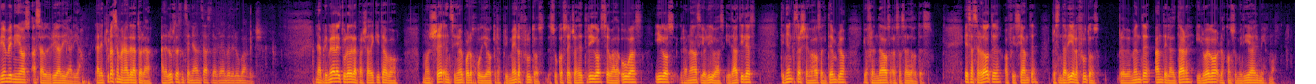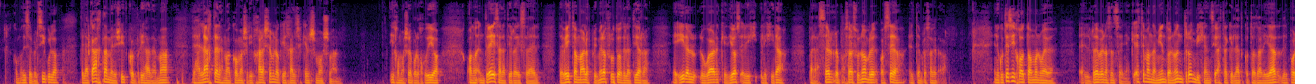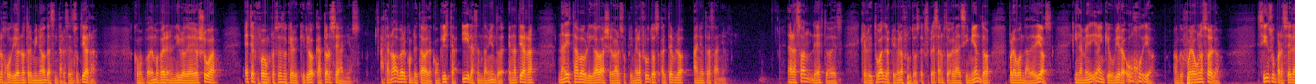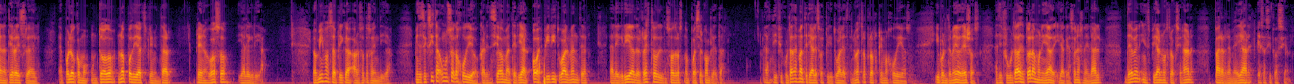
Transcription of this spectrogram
Bienvenidos a Sabiduría Diaria, la lectura semanal de la Torah, a la luz de las enseñanzas del Rebbe de Lubavitch. En la primera lectura de la Parsha de Kitabó, Moshe enseñó al pueblo judío que los primeros frutos de sus cosechas de trigo, cebada, uvas, higos, granadas y olivas y dátiles tenían que ser llevados al templo y ofrendados a los sacerdotes. El sacerdote, oficiante, presentaría los frutos brevemente ante el altar y luego los consumiría él mismo como dice el versículo, mereshit kol lo que Dijo Moshe por el judío, cuando entréis a la tierra de Israel, debéis tomar los primeros frutos de la tierra e ir al lugar que Dios elegirá para hacer reposar su nombre, o sea, el templo sagrado. En el Kutés Hijo, tomo 9, el Rebbe nos enseña que este mandamiento no entró en vigencia hasta que la totalidad del pueblo judío no terminó de asentarse en su tierra. Como podemos ver en el libro de Yoshua, este fue un proceso que requirió 14 años. Hasta no haber completado la conquista y el asentamiento en la tierra, nadie estaba obligado a llevar sus primeros frutos al templo año tras año. La razón de esto es que el ritual de los primeros frutos expresa nuestro agradecimiento por la bondad de Dios, y en la medida en que hubiera un judío, aunque fuera uno solo, sin su parcela en la tierra de Israel, el pueblo como un todo no podía experimentar pleno gozo y alegría. Lo mismo se aplica a nosotros hoy en día. Mientras exista un solo judío carenciado material o espiritualmente, la alegría del resto de nosotros no puede ser completa. Las dificultades materiales o espirituales de nuestros prójimos judíos, y por intermedio de ellos, las dificultades de toda la humanidad y la creación en general, deben inspirar nuestro accionar para remediar esa situación.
